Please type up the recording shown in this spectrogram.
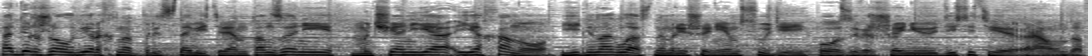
одержал верх над представителем Танзании Мчанья Яхану единогласным решением судей по завершению 10 раундов.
